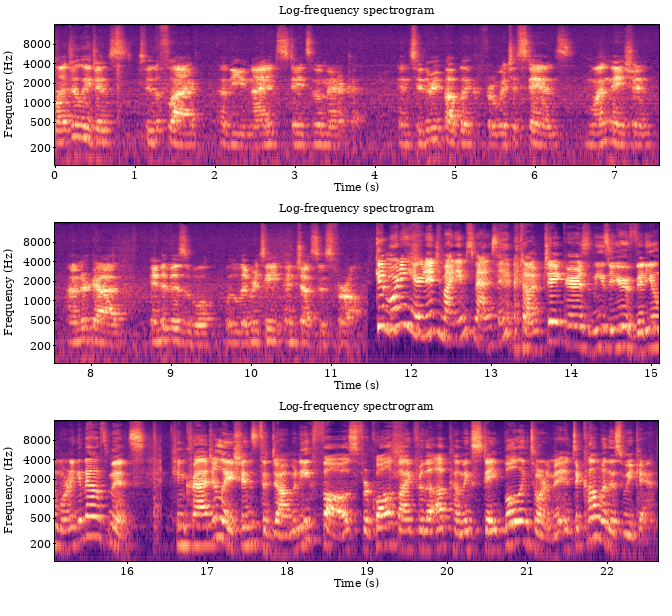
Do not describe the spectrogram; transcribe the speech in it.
pledge allegiance to the flag of the United States of America and to the republic for which it stands, one nation, under God, indivisible, with liberty and justice for all. Good morning, Heritage. My name's Madison. And I'm Jakers, and these are your video morning announcements. Congratulations to Dominique Falls for qualifying for the upcoming state bowling tournament in Tacoma this weekend.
